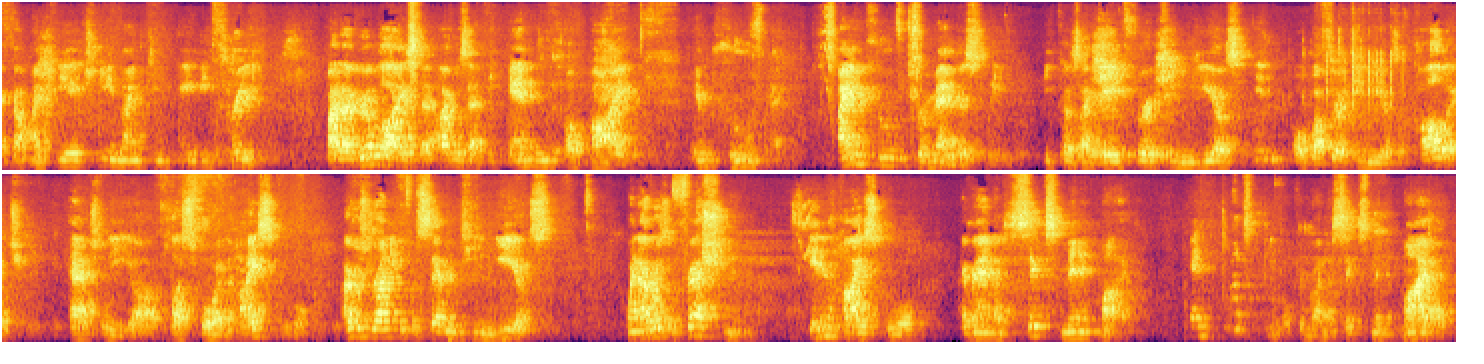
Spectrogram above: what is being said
I got my PhD in 1983. But I realized that I was at the end of my improvement. I improved tremendously because I gave 13 years in, oh, well, 13 years of college, actually uh, plus four in high school. I was running for 17 years. When I was a freshman in high school, I ran a six minute mile. And lots of people can run a six minute mile.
